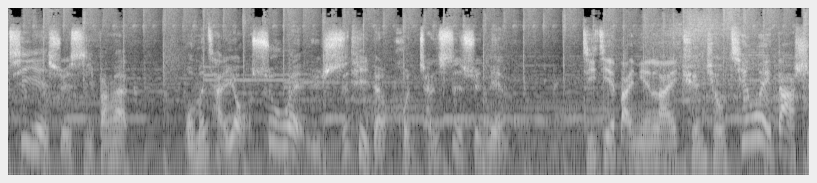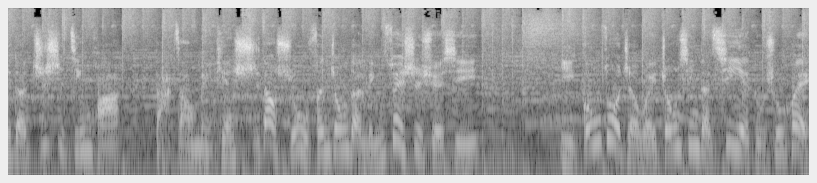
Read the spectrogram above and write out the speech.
企业学习方案。我们采用数位与实体的混成式训练，集结百年来全球千位大师的知识精华，打造每天十到十五分钟的零碎式学习，以工作者为中心的企业读书会，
